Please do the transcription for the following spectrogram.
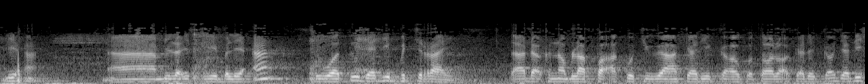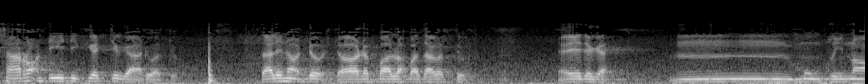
Belian. Ha, bila isteri belian, dua tu jadi bercerai. Tak ada kena belapak aku cerai ke adik kau, aku tolak ke adik kau. Jadi sarok di dikecerai dua tu. Tak boleh nak duduk. Dah ada balah pasal tu. Eh, itu kan. Hmm, mung zina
